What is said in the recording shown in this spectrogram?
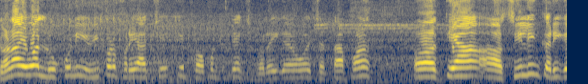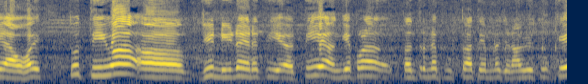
ઘણા એવા લોકોની એવી પણ ફરિયાદ છે કે પ્રોપર્ટી ટેક્સ ભરાઈ ગયો હોય છતાં પણ ત્યાં સીલિંગ કરી ગયા હોય. તો તેવા જે નિર્ણય નથી તે અંગે પણ તંત્રને પૂછતા તેમણે જણાવ્યું હતું કે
